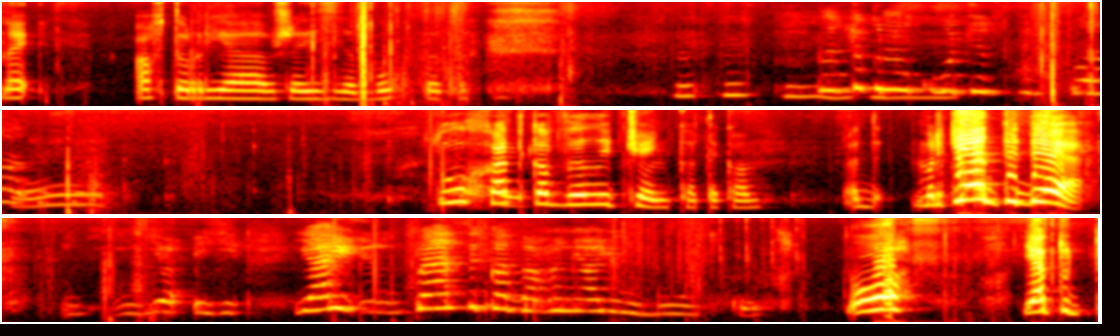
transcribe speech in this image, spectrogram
Най- Автор я вже і забув, хто це. Ту хатка величенька така. Маркіян, ти де? Я, я, я песика заганяю в будку. О! Я тут,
